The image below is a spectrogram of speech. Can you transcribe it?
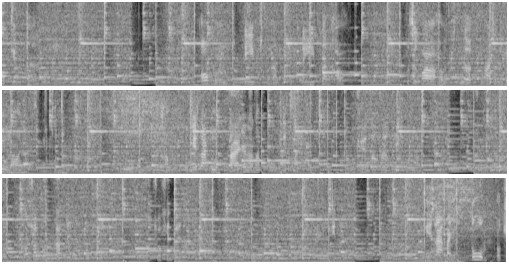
เขาจุกเก่งนะโอ้ผมตีคนนะตีเพื่อนเขารู้สึกว่าเขาเลอะน่าจะเลเวลน้อยนะอีกคนนึงรู้ว่าผมจะได้เข้าไหมโอเคลากโดนตายแน่นอนครับติดไฟโอเคต่อไปก็อีกคนนะเขาชอบผมกลับด้วยนะโอเคเอาโชว์เคนไปนะโอเคนะโอเคลากไปตุ้มโอเค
